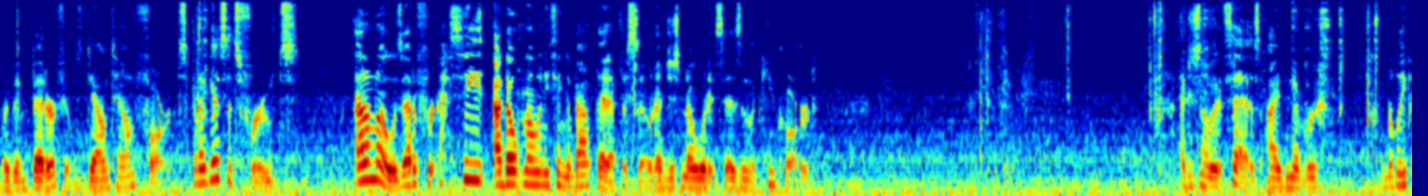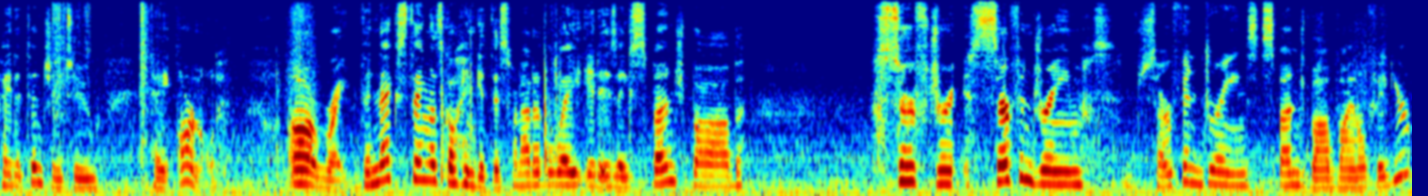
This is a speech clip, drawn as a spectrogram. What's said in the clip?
Would have been better if it was Downtown Farts. But I guess it's fruits. I don't know. Is that a fruit? See, I don't know anything about that episode. I just know what it says in the cue card. I just know what it says. I've never really paid attention to Hey Arnold. Alright, the next thing, let's go ahead and get this one out of the way. It is a SpongeBob Surf Dream, Surf and Dream, Surf and Dreams SpongeBob vinyl figure.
